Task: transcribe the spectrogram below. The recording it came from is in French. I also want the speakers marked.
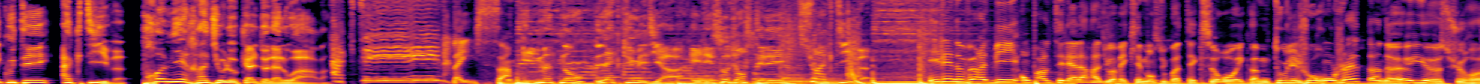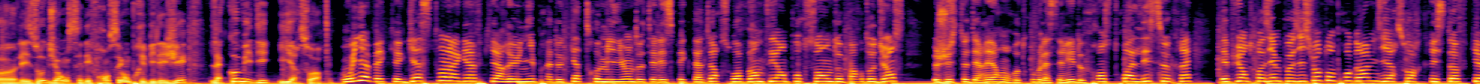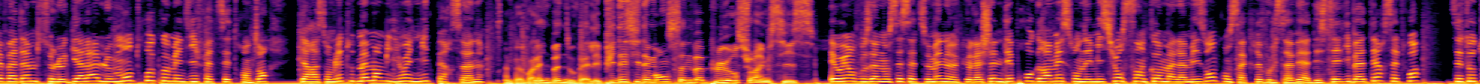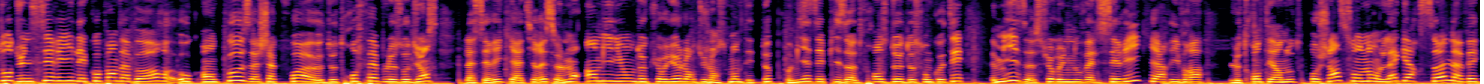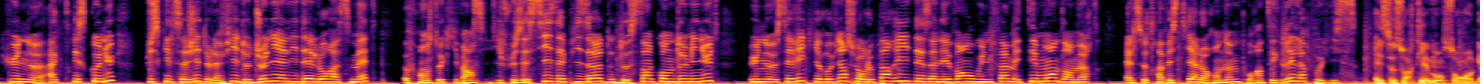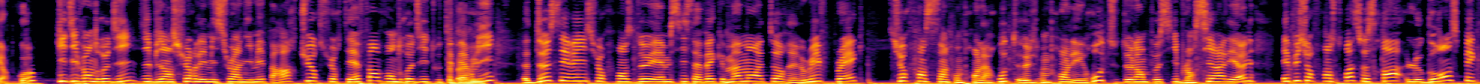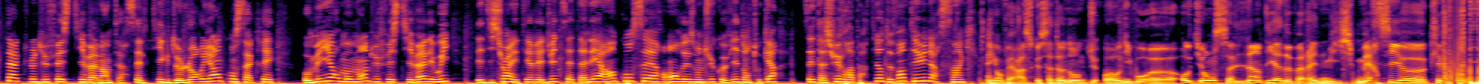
Speaker 1: Vous écoutez Active, première radio locale de la Loire.
Speaker 2: Active.
Speaker 3: Place.
Speaker 1: Et maintenant, l'actu média et les audiences télé sur Active.
Speaker 3: Il est 9h30, on parle télé à la radio avec Clémence Dubois Texero et comme tous les jours, on jette un œil euh, sur euh, les audiences et les Français ont privilégié la comédie hier soir.
Speaker 4: Oui, avec Gaston Lagaffe qui a réuni près de 4 millions de téléspectateurs, soit 21% de part d'audience. Juste derrière, on retrouve la série de France 3, Les Secrets. Et puis en troisième position, ton programme d'hier soir, Christophe Kev Adams, le gala, le Montreux Comédie fête ses 30 ans, qui a rassemblé tout de même un million et demi de personnes.
Speaker 3: Eh Ben voilà une bonne nouvelle. Et puis décidément, ça ne va plus hein, sur M6.
Speaker 4: Et oui, on vous annonçait cette semaine que la chaîne déprogrammait son émission 5 hommes à la maison, consacrée, vous le savez, à des célibataires. Cette fois, c'est autour d'une série, Les copains d'abord, en cause à chaque fois euh, de trop faibles audiences. La série qui a attiré seulement un million de curieux lors du lancement des deux premiers épisodes. France 2, de son côté, mise sur une nouvelle série qui arrivera le 31 août prochain. Son nom, La Garçonne, avec une actrice connue, puisqu'il s'agit de la fille de Johnny Hallyday, Laura Smet. France 2 qui va ainsi diffuser six épisodes de 52 minutes. Une série qui revient sur le Paris des années 20 où une femme est témoin d'un meurtre. Elle se travestit alors en homme pour intégrer la police.
Speaker 3: Et ce soir, Clémence, on regarde quoi?
Speaker 4: Qui dit vendredi dit bien sûr l'émission animée par Arthur sur TF1. Vendredi, tout est
Speaker 3: Bah
Speaker 4: permis. Deux séries sur France 2 et M6 avec Maman à tort et Reef Break. Sur France 5, on prend la route, euh, on prend les routes de l'impossible en Sierra Leone. Et puis sur France 3, ce sera le grand spectacle du festival interceltique de Lorient consacré au meilleur moment du festival. Et oui, l'édition a été réduite cette année à un concert en raison du Covid. En tout cas, c'est à suivre à partir de 21h05.
Speaker 3: Et on verra ce que ça donne au niveau euh, audience lundi à 9h30. Merci euh, Clémence.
